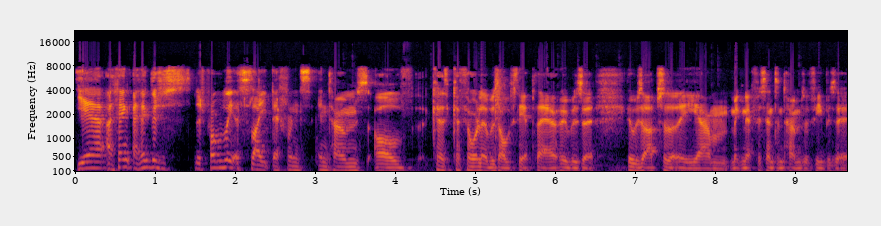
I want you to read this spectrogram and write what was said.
Yeah, I think I think there's just, there's probably a slight difference in terms of because Cazorla was obviously a player who was a who was absolutely um, magnificent in terms of he was a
